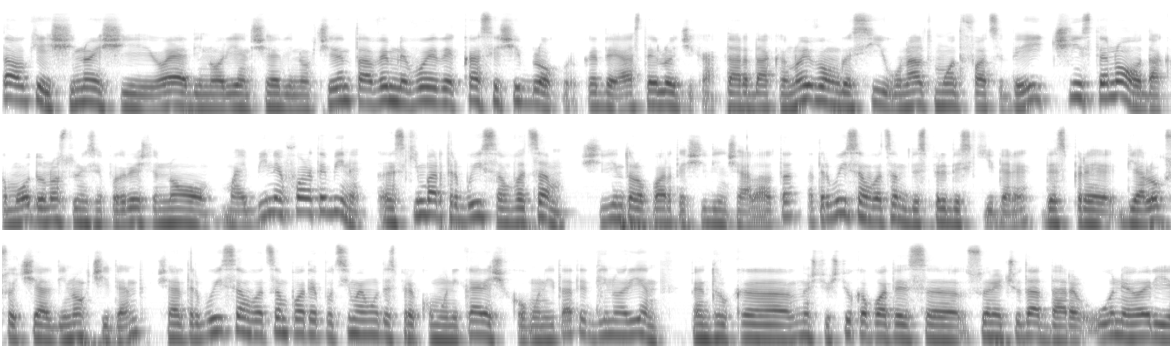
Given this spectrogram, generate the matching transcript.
Da, ok, și noi și oia din Orient și aia din Occident avem nevoie de case și blocuri, că de asta e logica. Dar dacă noi vom găsi un alt mod față de ei, cinste nouă. Dacă modul nostru ni se potrivește nouă mai bine, foarte bine. În schimb, ar trebui să învățăm și dintr-o parte și din cealaltă, ar trebui să învățăm despre deschidere, despre dialog social din Occident și ar trebui să învățăm poate puțin mai mult despre comunicare și comunitate din Orient. Pentru că, nu știu, știu că poate să sune ciudat, dar uneori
